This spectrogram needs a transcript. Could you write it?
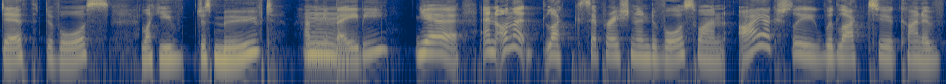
Death, divorce, like you've just moved, having Mm. a baby. Yeah. And on that like separation and divorce one, I actually would like to kind of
